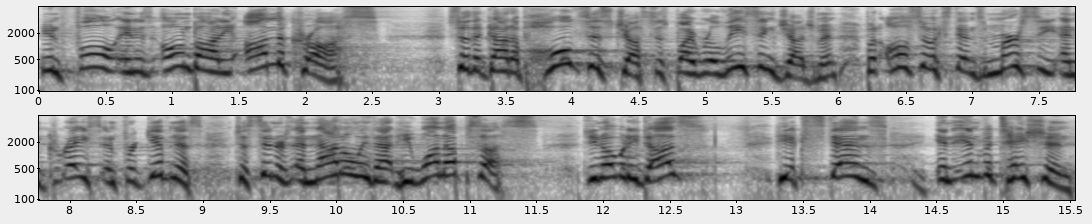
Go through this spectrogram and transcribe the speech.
in full in his own body on the cross so that God upholds his justice by releasing judgment, but also extends mercy and grace and forgiveness to sinners. And not only that, he one ups us. Do you know what he does? He extends an invitation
